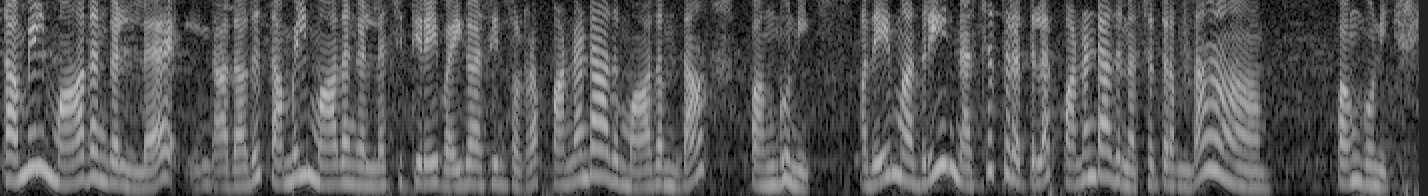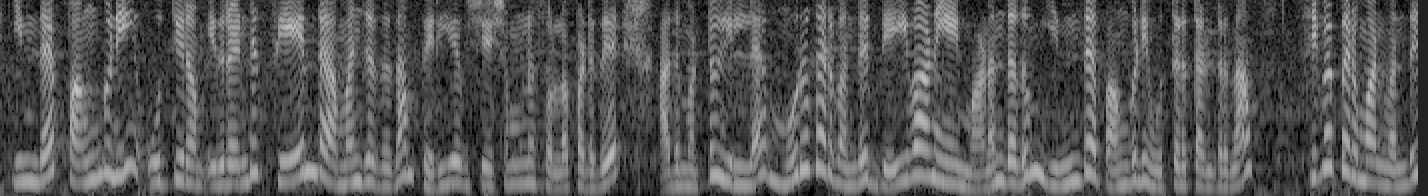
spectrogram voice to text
தமிழ் மாதங்களில் இந்த அதாவது தமிழ் மாதங்களில் சித்திரை வைகாசின்னு சொல்கிற பன்னெண்டாவது மாதம் தான் பங்குனி. அதே மாதிரி நட்சத்திரத்தில் பன்னெண்டாவது நட்சத்திரம் தான் பங்குனி. இந்த பங்குனி உத்திரம் இது ரெண்டு சேர்ந்து அமைஞ்சது தான் பெரிய விசேஷம்னு சொல்லப்படுது. அது மட்டும் இல்லை முருகர் வந்து தெய்வானையை மணந்ததும் இந்த பங்குனி உத்திரத்தன்று தான் சிவபெருமான் வந்து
